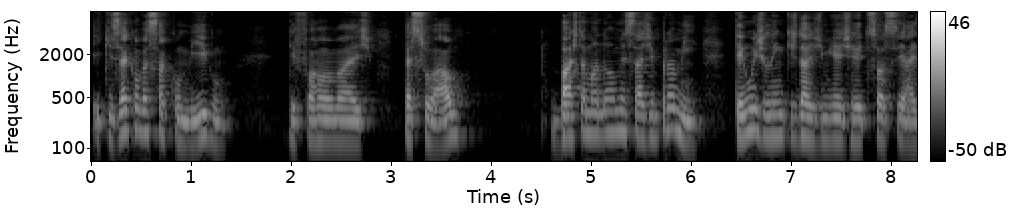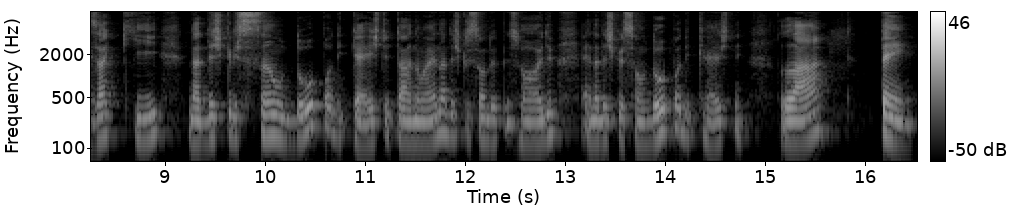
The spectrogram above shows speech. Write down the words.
e quiser conversar comigo de forma mais pessoal, basta mandar uma mensagem para mim. Tem uns links das minhas redes sociais aqui na descrição do podcast, tá? Não é na descrição do episódio, é na descrição do podcast. Lá tem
